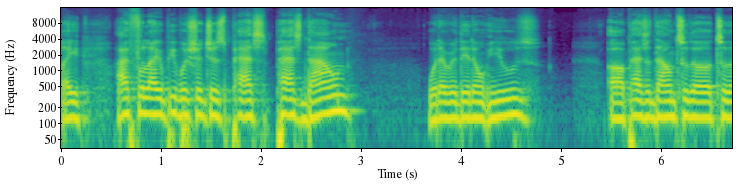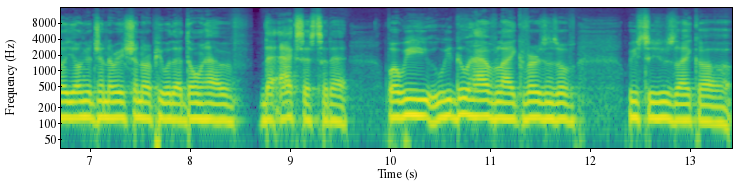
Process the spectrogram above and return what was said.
Like I feel like people should just pass pass down whatever they don't use, uh, pass it down to the to the younger generation or people that don't have the access to that. But we we do have like versions of. We used to use like uh,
